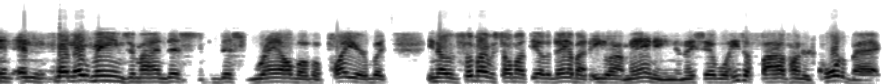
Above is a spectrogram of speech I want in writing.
and and by no means am I in this this realm of a player, but you know, somebody was talking about the other day about Eli Manning, and they said, well, he's a 500 quarterback.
